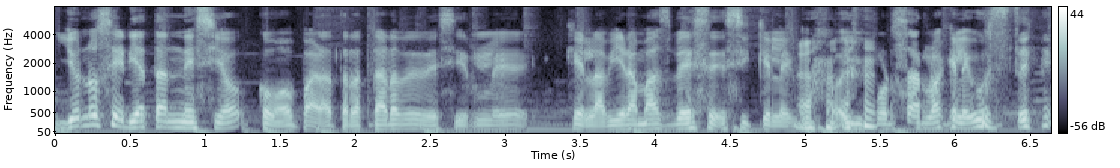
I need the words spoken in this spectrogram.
Yo no sería tan necio como para tratar de decirle que la viera más veces y que le y forzarlo a que le guste.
